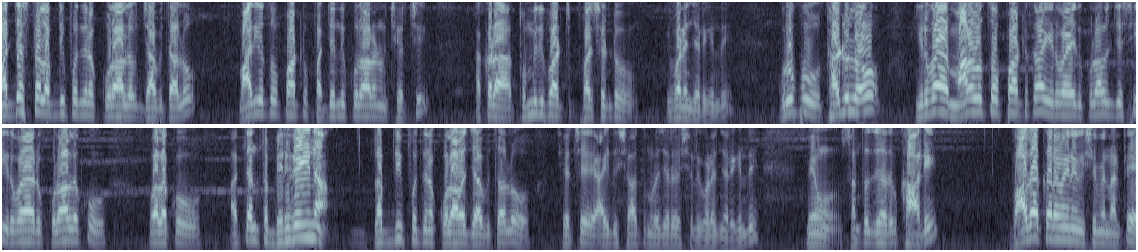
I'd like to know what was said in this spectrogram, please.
మధ్యస్థ లబ్ధి పొందిన కులాలు జాబితాలో మాదిగతో పాటు పద్దెనిమిది కులాలను చేర్చి అక్కడ తొమ్మిది పర్సెంట్ ఇవ్వడం జరిగింది. గ్రూపు థర్డ్లో ఇరవై మాలలతో పాటుగా ఇరవై ఐదు కులాలను చేసి ఇరవై ఆరు కులాలకు వాళ్ళకు అత్యంత మెరుగైన లబ్ధి పొందిన కులాల జాబితాలో చేర్చే ఐదు శాతం రిజర్వేషన్లు ఇవ్వడం జరిగింది. మేము సంతోషం కానీ బాధాకరమైన విషయం ఏంటంటే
